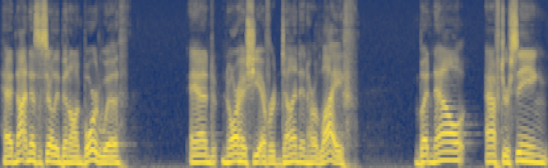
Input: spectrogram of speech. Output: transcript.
had not necessarily been on board with, and nor has she ever done in her life. But now after seeing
